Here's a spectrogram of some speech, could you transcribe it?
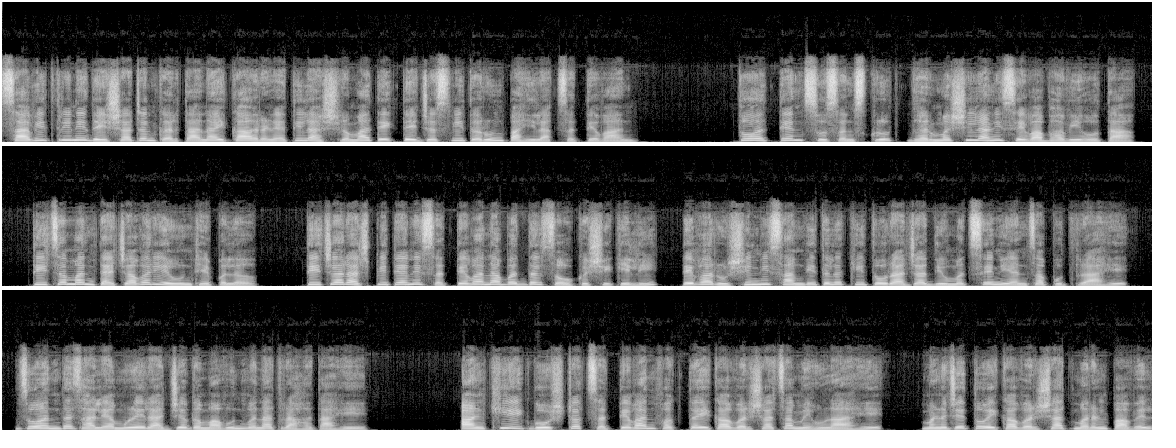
सावित्रीने देशाटन करताना एका अरण्यातील आश्रमात एक तेजस्वी तरुण पाहिला सत्यवान. तो अत्यंत सुसंस्कृत धर्मशील आणि सेवाभावी होता. तिचं मन त्याच्यावर येऊन ठेपलं. तिच्या राजपित्याने सत्यवानाबद्दल चौकशी केली तेव्हा ऋषींनी सांगितलं की तो राजा द्युमतसेन यांचा पुत्र आहे जो अंध झाल्यामुळे राज्य गमावून वनात राहत आहे. आणखी एक गोष्ट सत्यवान फक्त एका वर्षाचा मेहुणा आहे म्हणजे तो एका वर्षात मरण पावेल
